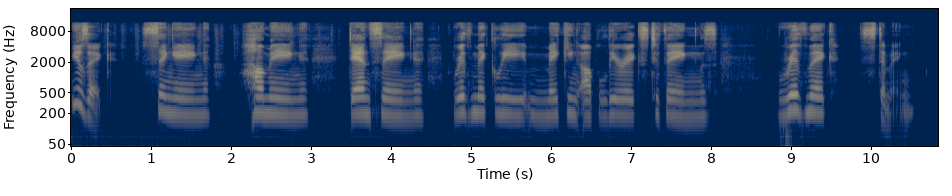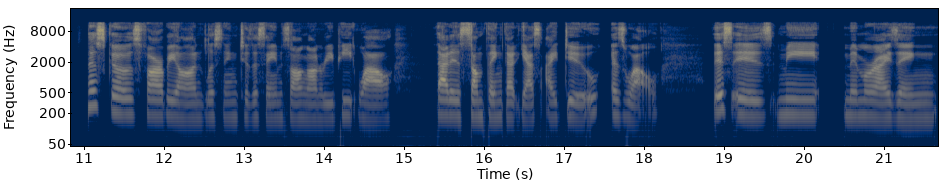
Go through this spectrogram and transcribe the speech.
music, singing, humming, dancing, rhythmically making up lyrics to things, rhythmic stimming. This goes far beyond listening to the same song on repeat while that is something that, yes, I do as well. This is me memorizing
